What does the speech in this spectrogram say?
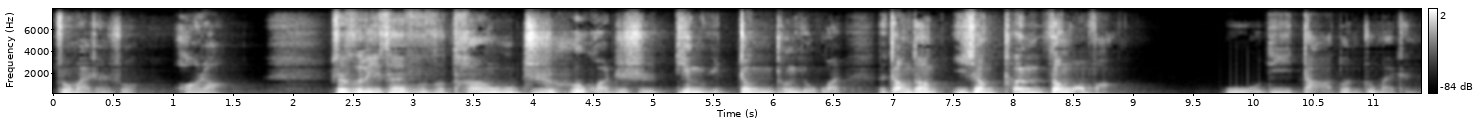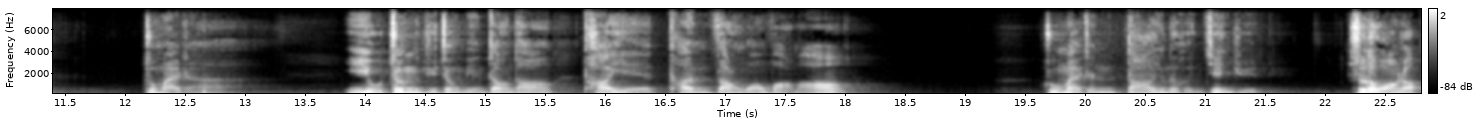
朱买臣说：“皇上，这次李蔡父子贪污治河款之事，定与张汤有关。那张汤一向贪赃枉法。”武帝打断朱买臣：“朱买臣，你有证据证明张汤他也贪赃枉法吗？”朱买臣答应的很坚决：“是的，皇上。”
